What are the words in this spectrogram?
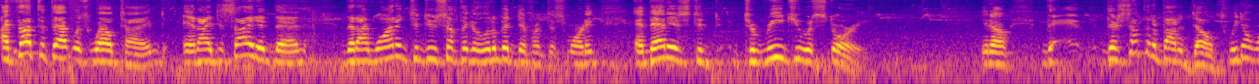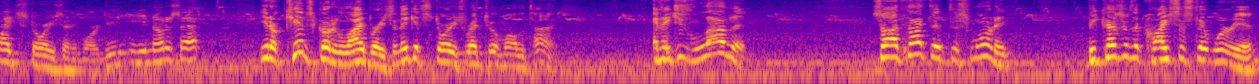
I thought that that was well timed, and I decided then that I wanted to do something a little bit different this morning, and that is to to read you a story. You know, the, there's something about adults we don't like stories anymore. Do you, you notice that? You know, kids go to the libraries and they get stories read to them all the time, and they just love it. So I thought that this morning, because of the crisis that we're in,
